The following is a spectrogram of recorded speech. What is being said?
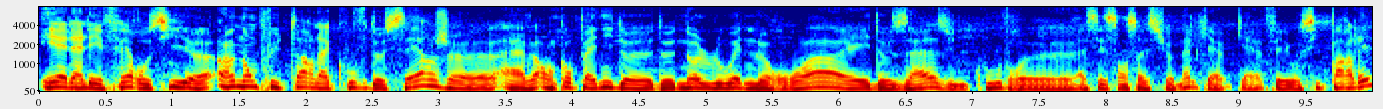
Et elle allait faire aussi euh, un an plus tard la couve de Serge euh, en compagnie de, de Nolwenn Leroy et de Zaz, une couvre euh, assez sensationnelle qui a, fait aussi parler,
